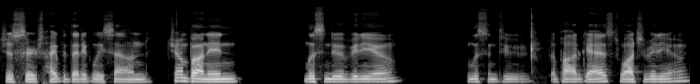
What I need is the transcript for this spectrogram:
Just search hypothetically sound. Jump on in, listen to a video, listen to a podcast, watch a video,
